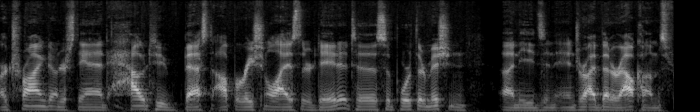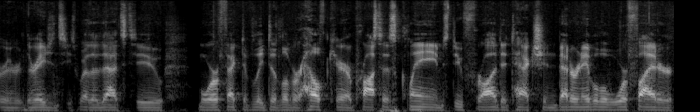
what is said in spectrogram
are trying to understand how to best operationalize their data to support their mission uh, needs and, and, drive better outcomes for their agencies, whether that's to more effectively deliver healthcare, process claims, do fraud detection, better enable the warfighter.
